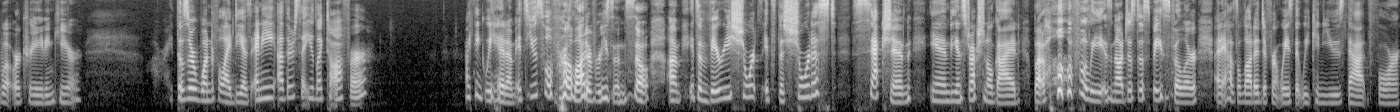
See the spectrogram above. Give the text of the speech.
what we're creating here. All right. Those are wonderful ideas. Any others that you'd like to offer? I think we hit them. It's useful for a lot of reasons. So um, it's a very short, it's the shortest section in the instructional guide, but hopefully is not just a space filler and it has a lot of different ways that we can use that for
